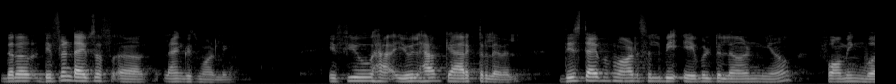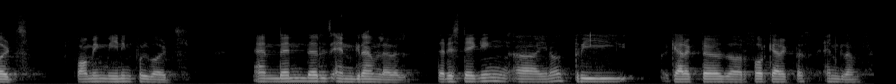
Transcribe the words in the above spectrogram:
There are different types of uh, language modeling. If you you will have character level. This type of models will be able to learn, you know, forming words, forming meaningful words. And then there is n-gram level that is taking, uh, you know, three characters or four characters, n-grams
